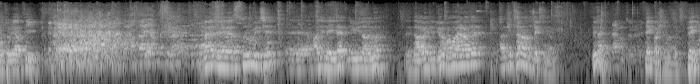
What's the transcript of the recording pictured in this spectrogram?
motoryat değil. Ben e, sunum için e, Ali Bey ile Nilgün Hanım'ı e, davet ediyorum ama herhalde Ercik sen alacaksın yalnız. Değil mi? Ben olacağım, evet. Tek başına alacaksın. Peki.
